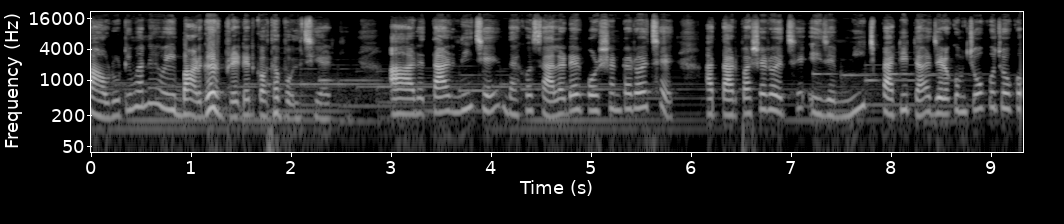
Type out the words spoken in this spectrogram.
পাউরুটি মানে ওই বার্গার ব্রেডের কথা বলছি আর কি। আর তার নিচে দেখো স্যালাডের পোর্শনটা রয়েছে, আর তার পাশে রয়েছে এই যে মিট প্যাটিটা, যেরকম চৌকো চৌকো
